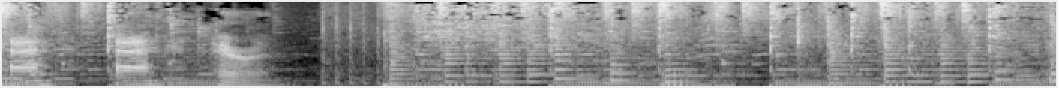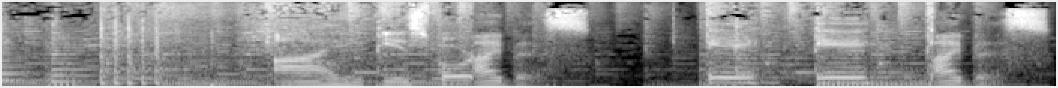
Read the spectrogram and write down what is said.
Ha, ha. heron, I is for ibis, I, I. ibis,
